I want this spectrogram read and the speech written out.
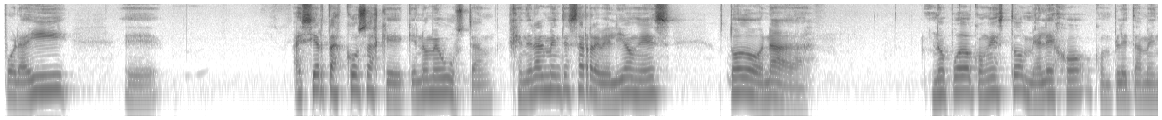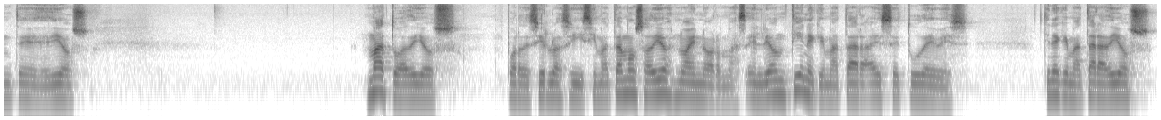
por ahí eh, hay ciertas cosas que, que no me gustan. Generalmente esa rebelión es todo o nada. No puedo con esto, me alejo completamente de Dios mato a Dios, por decirlo así. Si matamos a Dios no hay normas. El león tiene que matar a ese tú debes. Tiene que matar a Dios.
